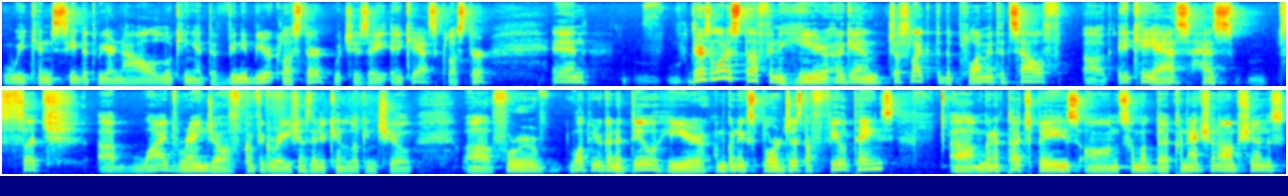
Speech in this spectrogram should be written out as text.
we can see that we are now looking at the Vinibeer cluster, which is a AKS cluster. And there's a lot of stuff in here. Again, just like the deployment itself, uh, AKS has such a wide range of configurations that you can look into. Uh, for what we're gonna do here, I'm gonna explore just a few things uh, I'm going to touch base on some of the connection options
